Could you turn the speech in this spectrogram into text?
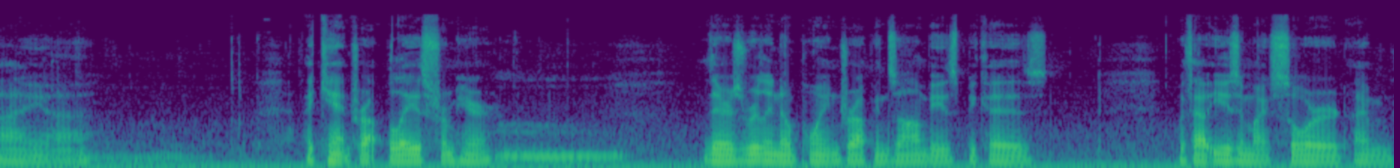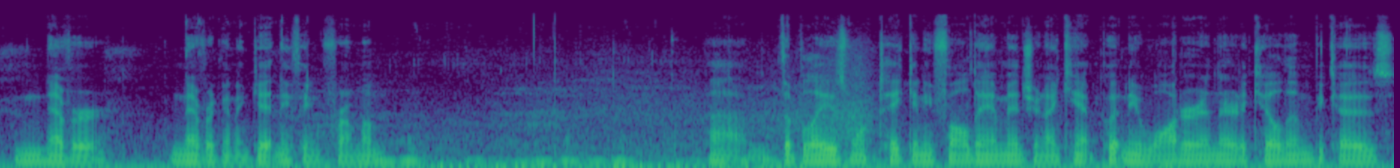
I uh, I can't drop blaze from here. There's really no point in dropping zombies because without using my sword, I'm never never to get anything from them. Um, the blaze won't take any fall damage, and I can't put any water in there to kill them because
